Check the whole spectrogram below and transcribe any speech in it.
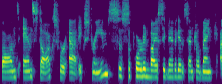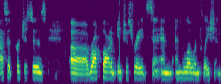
bonds and stocks were at extremes, so supported by significant central bank asset purchases, uh, rock bottom interest rates, and, and, and low inflation.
